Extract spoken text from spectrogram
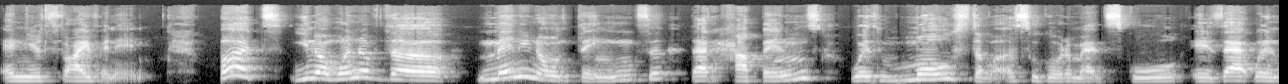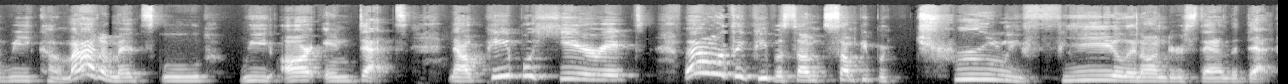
and you're thriving in. But, you know, one of the many known things that happens with most of us who go to med school is that when we come out of med school, we are in debt. Now, people hear it, but I don't think people, some, some people truly feel and understand the debt.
